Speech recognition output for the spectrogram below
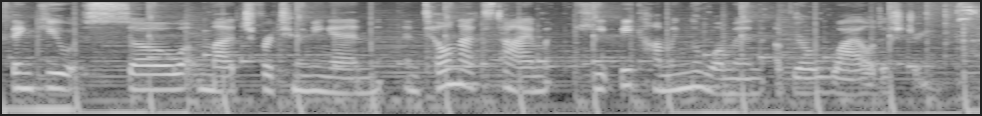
Thank you so much for tuning in. Until next time, keep becoming the woman of your wildest dreams.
